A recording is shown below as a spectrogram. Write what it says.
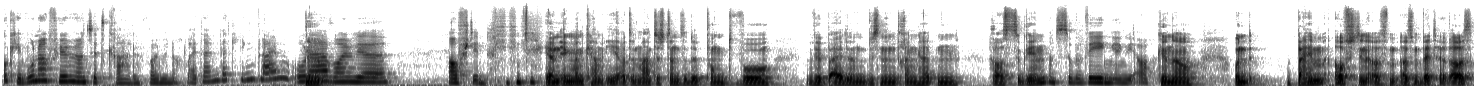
okay, wonach fühlen wir uns jetzt gerade? Wollen wir noch weiter im Bett liegen bleiben oder Ja. wollen wir aufstehen? Ja, und irgendwann kam eh automatisch dann so der Punkt, wo wir beide ein bisschen den Drang hatten, rauszugehen. Uns zu bewegen irgendwie auch. Genau. Und beim Aufstehen aus dem, aus dem Bett heraus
